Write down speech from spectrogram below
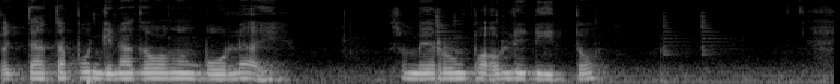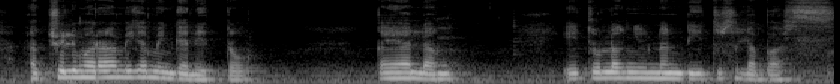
pagtatapon ginagawa ng bola eh. So, meron pa uli dito. Actually, marami kaming ganito. Kaya lang, ito lang yung nandito sa labas.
